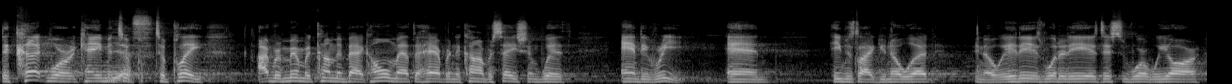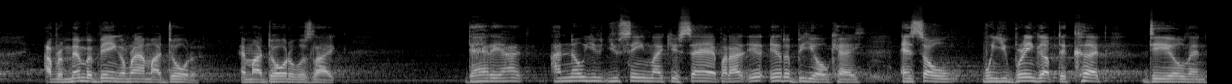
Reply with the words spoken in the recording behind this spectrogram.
the cut word came into yes. to play. I remember coming back home after having the conversation with Andy Reid, and he was like, "You know what? You know, it is what it is. This is where we are." I remember being around my daughter, and my daughter was like, Daddy, I, I know you, you seem like you're sad, but I, it, it'll be okay. And so when you bring up the cut deal and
